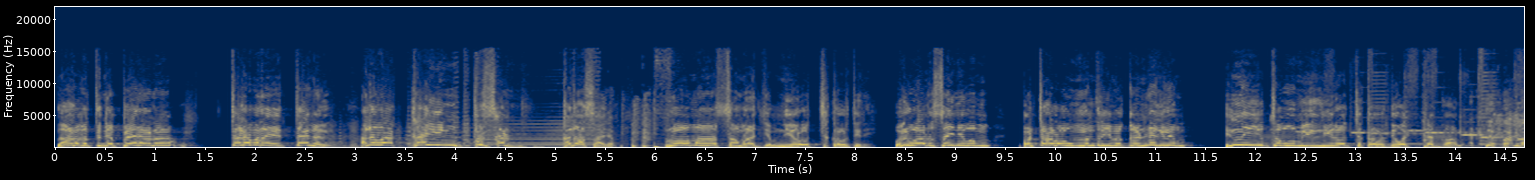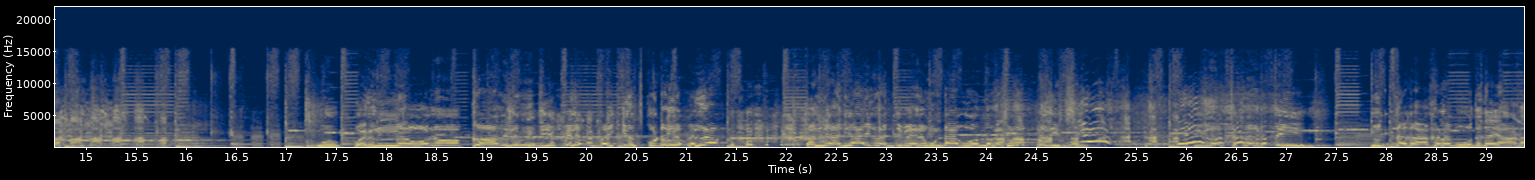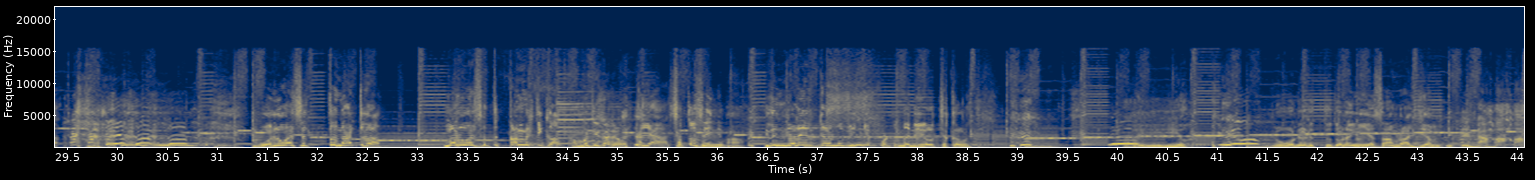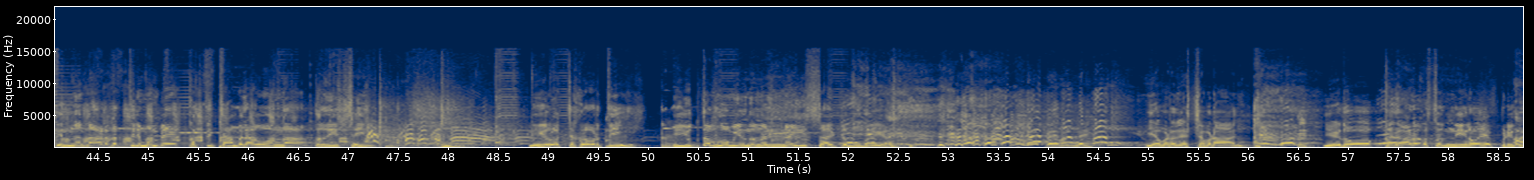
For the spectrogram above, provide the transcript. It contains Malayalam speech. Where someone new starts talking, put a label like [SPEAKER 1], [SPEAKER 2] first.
[SPEAKER 1] നാടകത്തിന്റെ പേരാണ് തടവറെ തേങ്ങൽ അഥവാ കഥാസാരം. റോമ സാമ്രാജ്യം നീറോ ചക്രവർത്തിയുടെ. ഒരുപാട് സൈന്യവും പട്ടാളവും മന്ത്രിയും ഒക്കെ ഉണ്ടെങ്കിലും ഇന്ന് യുദ്ധഭൂമിയിൽ നീറോ ചക്രവർത്തി ഒറ്റക്കാണ്. വരുന്ന ഓരോ കാറിലും ജീപ്പിലും ബൈക്കിലും സ്കൂട്ടറിലും എല്ലാം തന്റെ അനുയായികൾ അഞ്ചുപേരും ഉണ്ടാകുമെന്ന സുഖപ്രതീക്ഷ നീറോ ചക്രവർത്തി യുദ്ധകാഹളം ഊതുകയാണ്. ഒരു വശത്ത് നാട്ടുകാർ മറുവശത്ത് കമ്മിറ്റിക്കാർ.
[SPEAKER 2] കമ്മിറ്റിക്കാരോ?
[SPEAKER 1] അല്ല ശത്രുസൈന്യം. ഇതിന്റെ ഇടയിൽ കിടന്ന് വിഞ്ഞപ്പെട്ടുന്ന നീരോ ചക്രവർത്തി. അയ്യോ. ലോൺ എടുത്തു തുടങ്ങിയ സാമ്രാജ്യം ഇന്ന് നാടകത്തിന് മുമ്പേ കത്തിച്ചാമ്പലാകുമെന്ന പ്രതീക്ഷയിൽ. നീറോ ചക്രവർത്തി ഈ യുദ്ധഭൂമിയിൽ നിന്ന് നൈസായിട്ട് മുങ്ങുകയാണ്. എവിടെ രക്ഷപ്പെടാൻ? ఏదో కరాడ వస్తున్న నీరో ఎప్పుడు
